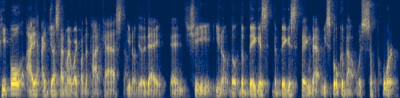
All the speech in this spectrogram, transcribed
people I, I just had my wife on the podcast you know the other day and she you know the, the biggest the biggest thing that we spoke about was support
